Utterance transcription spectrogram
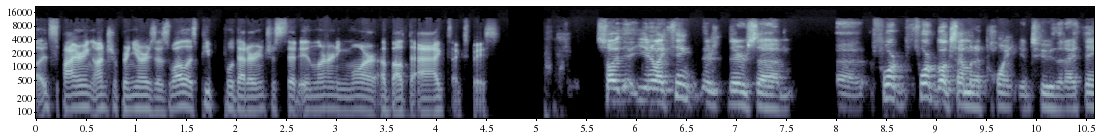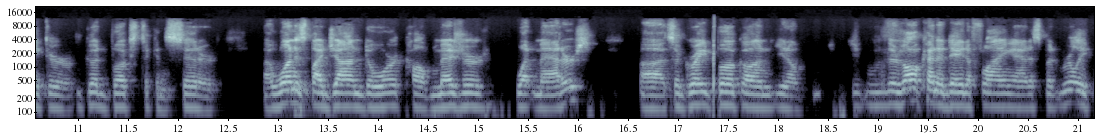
aspiring entrepreneurs as well as people that are interested in learning more about the ag tech space. So you know, I think there's there's um, uh, four four books I'm going to point you to that I think are good books to consider. Uh, one is by John Doerr called Measure What Matters. Uh, it's a great book on you know there's all kind of data flying at us, but really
